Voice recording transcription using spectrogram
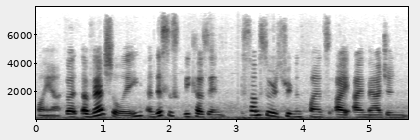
plant. But eventually, and this is because in some sewage treatment plants, I, I, imagine,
